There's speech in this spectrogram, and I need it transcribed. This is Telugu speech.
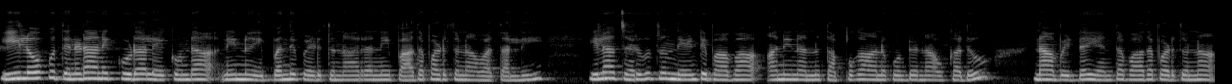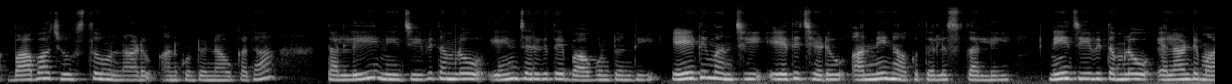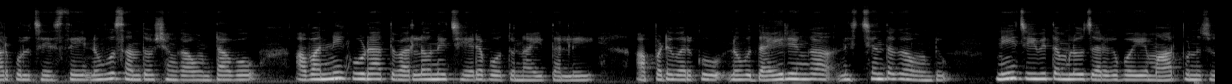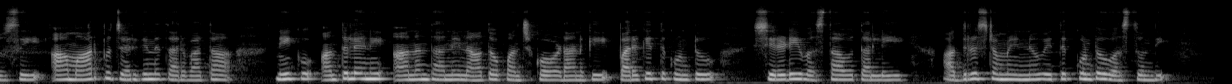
ఈలోపు తినడానికి కూడా లేకుండా నిన్ను ఇబ్బంది పెడుతున్నారని బాధపడుతున్నావా తల్లి? ఇలా జరుగుతుందేంటి బాబా అని నన్ను తప్పుగా అనుకుంటున్నావు కదూ? నా బిడ్డ ఎంత బాధపడుతున్నా బాబా చూస్తూ ఉన్నాడు అనుకుంటున్నావు కదా? తల్లి నీ జీవితంలో ఏం జరిగితే బాగుంటుంది? ఏది మంచి ఏది చెడు అన్నీ నాకు తెలుసు తల్లి. నీ జీవితంలో ఎలాంటి మార్పులు చేస్తే నువ్వు సంతోషంగా ఉంటావో అవన్నీ కూడా త్వరలోనే చేరబోతున్నాయి తల్లి. అప్పటి వరకు నువ్వు ధైర్యంగా నిశ్చింతగా ఉండు. నీ జీవితంలో జరగబోయే మార్పును చూసి ఆ మార్పు జరిగిన తర్వాత నీకు అంతులేని ఆనందాన్ని నాతో పంచుకోవడానికి పరిగెత్తుకుంటూ షిరిడి వస్తావు తల్లి. అదృష్టం నిన్ను వెతుక్కుంటూ వస్తుంది.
